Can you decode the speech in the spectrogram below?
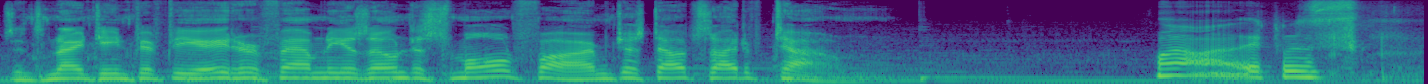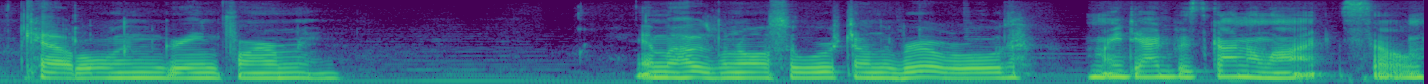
Since 1958, her family has owned a small farm just outside of town. Well, it was cattle and grain farming. And my husband also worked on the railroad. My dad was gone a lot, so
